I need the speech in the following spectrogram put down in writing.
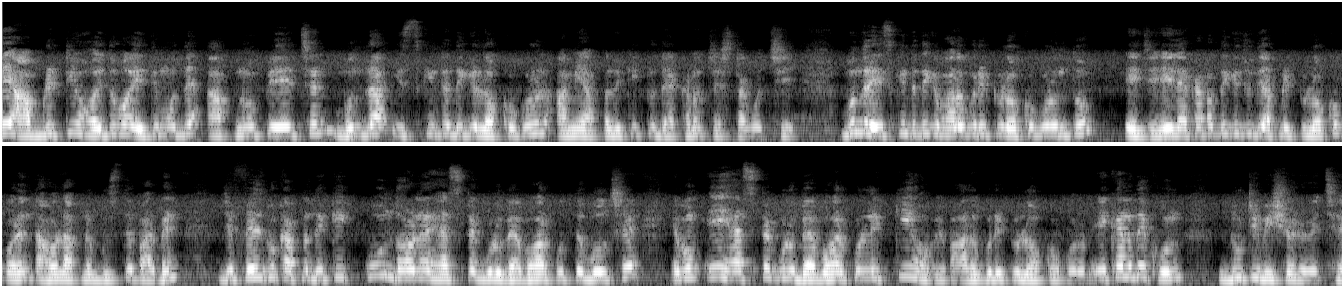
এই আপডেটটি হয়তোবা ইতিমধ্যে আপনিও পেয়েছেন। বন্ধুরা, স্ক্রিনটার দিকে লক্ষ্য করুন, আমি আপনাদেরকে একটু দেখানোর চেষ্টা করছি। বন্ধুরা, এই স্ক্রিনটার দিকে ভালো করে একটু লক্ষ্য করুন তো। এই যে, এই লেখাটার দিকে যদি আপনি একটু লক্ষ্য করেন, তাহলে আপনি বুঝতে পারবেন যে ফেসবুক আপনাদেরকে কোন ধরনের হ্যাশট্যাগুলো ব্যবহার করতে বলছে এবং এই হ্যাশট্যাগুলো ব্যবহার করলে কি হবে, ভালো করে একটু লক্ষ্য করুন। এখানে দেখুন দুটি বিষয় রয়েছে।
